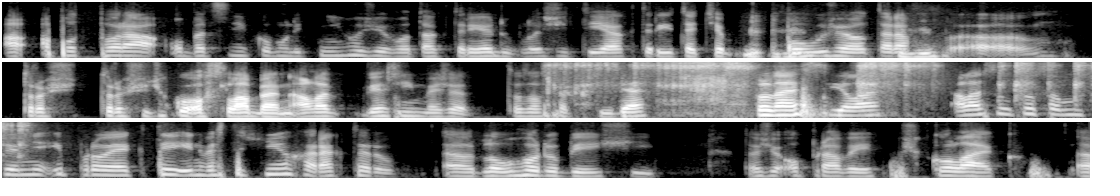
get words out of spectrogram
a, a podpora obecně komunitního života, který je důležitý a který teď je Mhm. bohužel teda Mhm. v, eh, troš, trošičku oslaben, ale věříme, že to zase přijde v plné síle. Ale jsou to samozřejmě i projekty investičního charakteru, eh, dlouhodobější. Takže opravy školek, eh,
